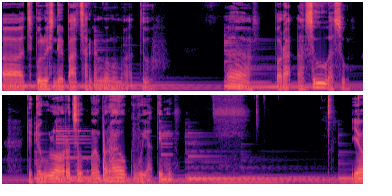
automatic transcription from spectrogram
uh, jebul wis pacar kan ngono aduh ah para asu asu dadaku lorot cuk ngampar kuwi atimu yo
